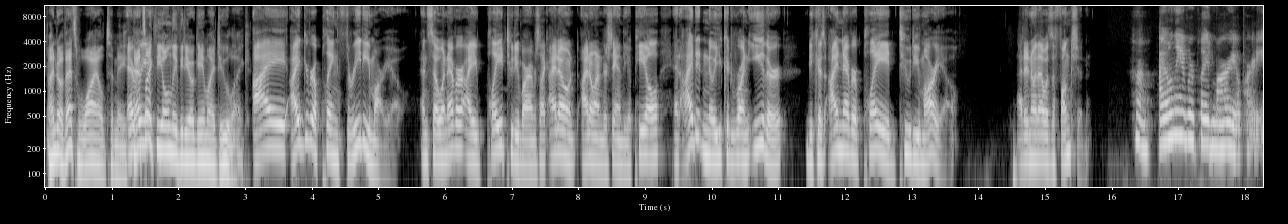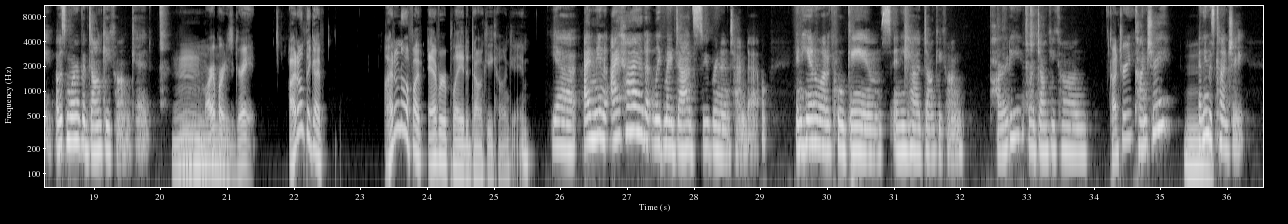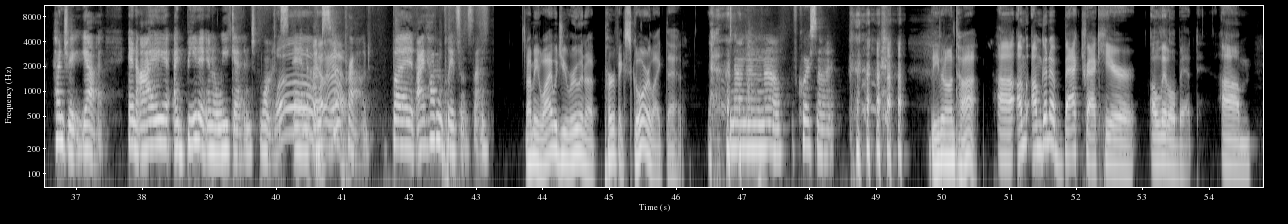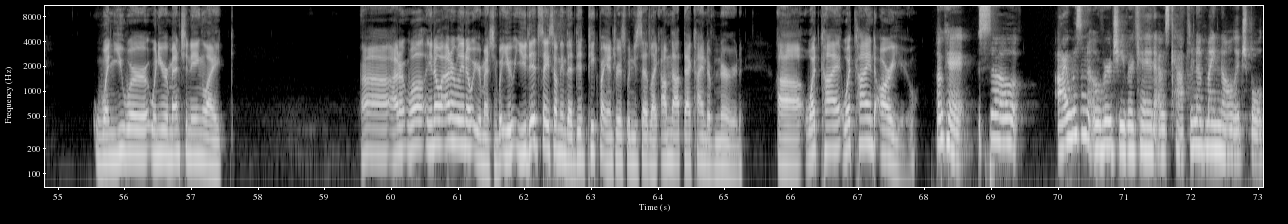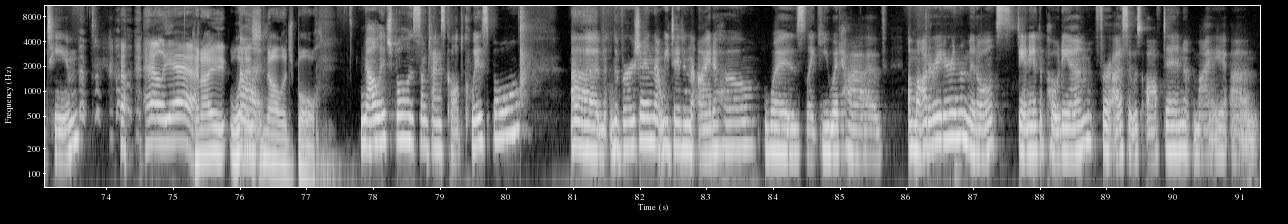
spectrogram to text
I know that's wild to me. Every- that's like the only video game I do like. I I grew up playing 3D Mario. And so whenever I play 2D Mario, I'm just like, I don't I don't understand the appeal. And I didn't know you could run either because I never played 2D Mario. I didn't know that was a function. Huh. I only ever played Mario Party. I was more of a Donkey Kong kid. Mm, Mario Mm. Party's great. I don't think I've I don't know if I've ever played a Donkey Kong game. Yeah. I mean, I had like my dad's Super Nintendo and he had a lot of cool games and he had Donkey Kong Party or Donkey Kong Country? Country? Mm. I think it was Country. Country, yeah. And I I beat it in a weekend once Whoa, and I'm still yeah. proud. But I haven't played since then. I mean, why would you ruin a perfect score like that? No, no, no, no. Of course not. Leave it on top. Uh, I'm I'm gonna backtrack here a little bit. Um, when you were when you were mentioning like, uh, I don't. Well, you know, I don't really know what you're mentioning, but you you did say something that did pique my interest when you said like I'm not that kind of nerd. Uh, what kind what kind are you? Okay, so I was an overachiever kid. I was captain of my knowledge bowl team. Hell yeah! Can I what is Uh, knowledge bowl? Knowledge bowl is sometimes called quiz bowl. Um, the version that we did in Idaho was like you would have a moderator in the middle standing at the podium. For us, it was often my um,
